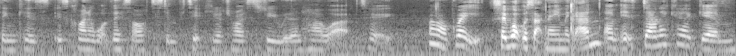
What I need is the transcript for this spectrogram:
think is is kind of what this artist in particular tries to do within her work too. oh great. So what was that name again? Um, it's Danica Gim.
